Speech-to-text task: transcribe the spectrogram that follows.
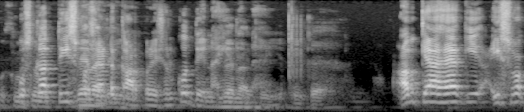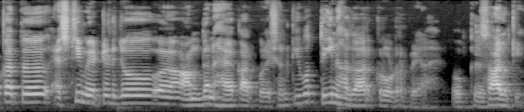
उसका तो तीस परसेंट। कारपोरेशन को देना ही देना देना है। ठीक है। अब क्या है कि इस वक्त एस्टिमेटेड जो आमदन है कारपोरेशन की वो तीन हज़ार करोड़ रुपया है साल की।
